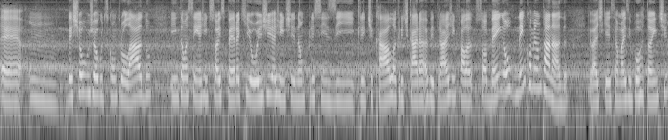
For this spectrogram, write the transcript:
é, um, deixou o jogo descontrolado. Então, assim, a gente só espera que hoje a gente não precise criticá-la, criticar a arbitragem, falar só bem ou nem comentar nada. Eu acho que esse é o mais importante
